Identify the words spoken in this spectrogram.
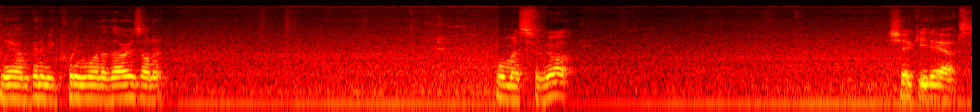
yeah I'm going to be putting one of those on it almost forgot check it out.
